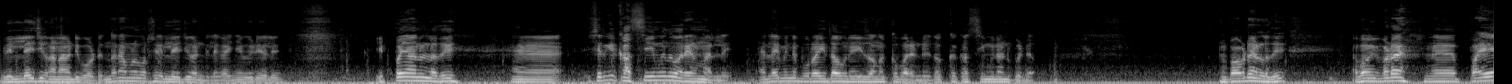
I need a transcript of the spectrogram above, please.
വില്ലേജ് കാണാൻ വേണ്ടി പോകട്ടെ ഇന്നലെ നമ്മൾ കുറച്ച് വില്ലേജ് കണ്ടില്ല കഴിഞ്ഞ വീഡിയോയിൽ ഇപ്പം ഞാനുള്ളത് ശരിക്കും കസീം എന്ന് പറയുന്നത് നല്ലത് അല്ലെങ്കിൽ പിന്നെ ബുറൈദ ഉനൈസ എന്നൊക്കെ പറയുന്നുണ്ട് ഇതൊക്കെ കസീമിലാണ് പെടുക. അപ്പോൾ അവിടെ ഉള്ളത് അപ്പം ഇവിടെ പഴയ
